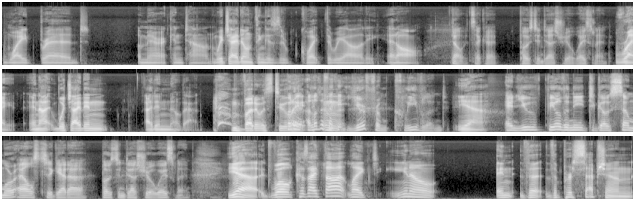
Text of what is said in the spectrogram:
white bread American town, which I don't think is the, quite the reality at all. No, it's like a post-industrial wasteland. Right, and I, which I didn't, I didn't know that, but it was too But I, late. I love the fact mm. that you're from Cleveland yeah, and you feel the need to go somewhere else to get a post-industrial wasteland. Yeah, well, because I thought like you know, and the the perception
